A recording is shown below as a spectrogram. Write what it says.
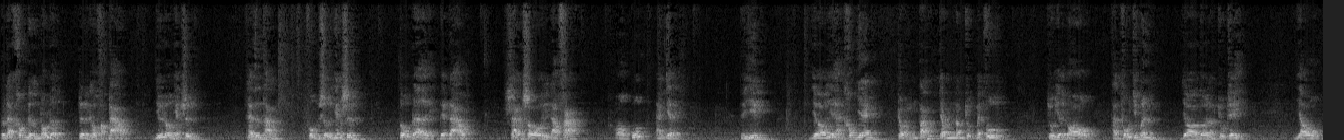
tôi đã không ngừng nỗ lực trên cầu Phật đạo, dưới độ nhân sinh. Theo tinh thần phụng sự nhân sinh, tốt đời đẹp đạo, sáng soi đạo pháp hộ quốc an dân. Tuy nhiên, do giới hạn không gian trong 850 mét vuông, chùa giác ngộ, thành phố Hồ Chí Minh do tôi làm chủ trì dầu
